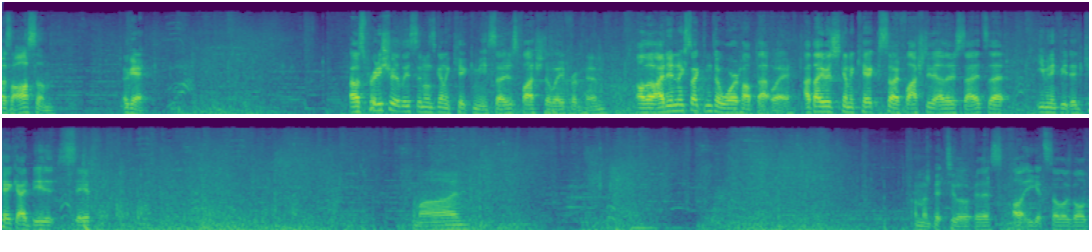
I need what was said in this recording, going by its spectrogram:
Was awesome. Okay. I was pretty sure Lee Sin was gonna kick me, so I just flashed away from him. Although I didn't expect him to ward hop that way. I thought he was just gonna kick, so I flashed to the other side so that even if he did kick, I'd be safe. Come on. I'm a bit too low for this. I'll let you get solo gold.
